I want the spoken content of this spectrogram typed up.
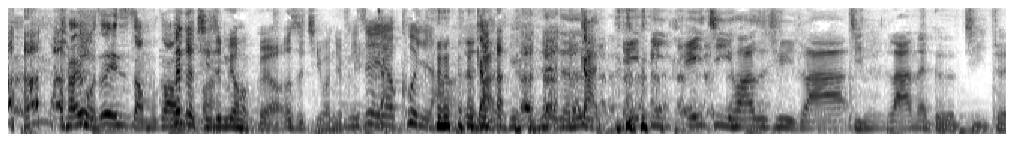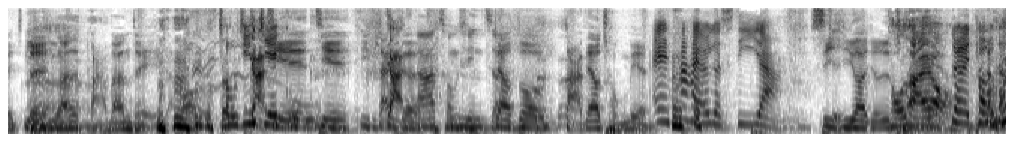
乔伊，我这一直长不高，那个其实没有很贵啊，二十几万就可以。你这个叫困扰，干那个干 A B A 计划是去拉 筋拉那个脊椎，B 计划是打断腿，然后 重新接骨接第三个，拉重新叫做打掉重练。哎，他还有一个 C 呀，C 计划就是投胎哦，对，投胎。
